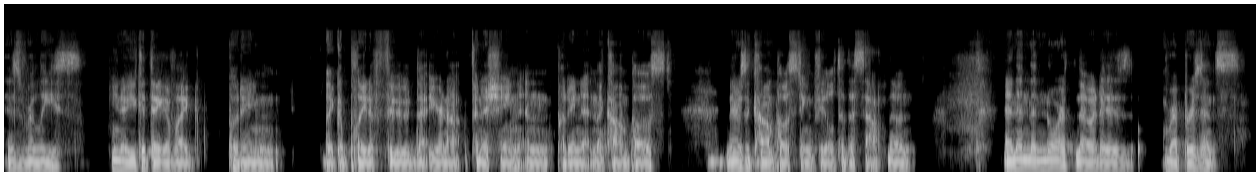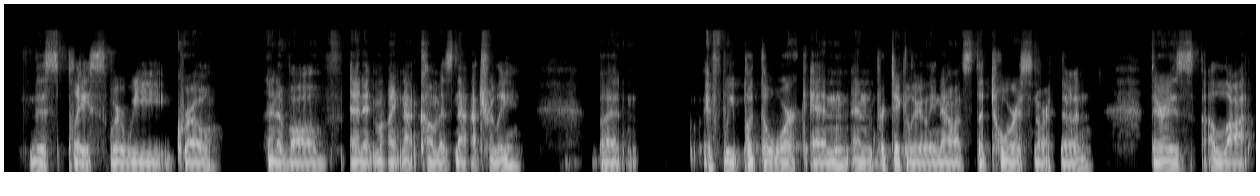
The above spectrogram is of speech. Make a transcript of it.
is release. You know, you could think of like putting like a plate of food that you're not finishing and putting it in the compost. There's a composting feel to the south node. And then the north node is represents this place where we grow and evolve and it might not come as naturally. But if we put the work in and particularly now it's the taurus north node there is a lot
